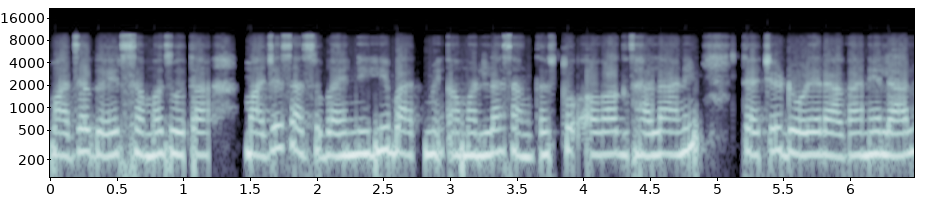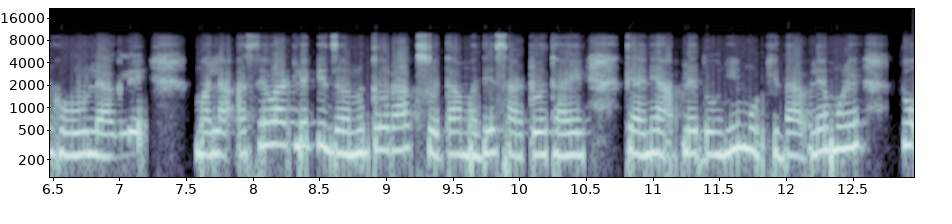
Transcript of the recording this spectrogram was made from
माझा गैरसमज होता. माझ्या सासूबाईंनी ही बातमी अमनला सांगताच तो अवाक झाला आणि त्याचे डोळे रागाने लाल होऊ लागले. मला असे वाटले की जणू तो राग स्वतःमध्ये साठवत आहे. त्याने आपल्या दोन्ही मुठी दाबल्यामुळे तो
